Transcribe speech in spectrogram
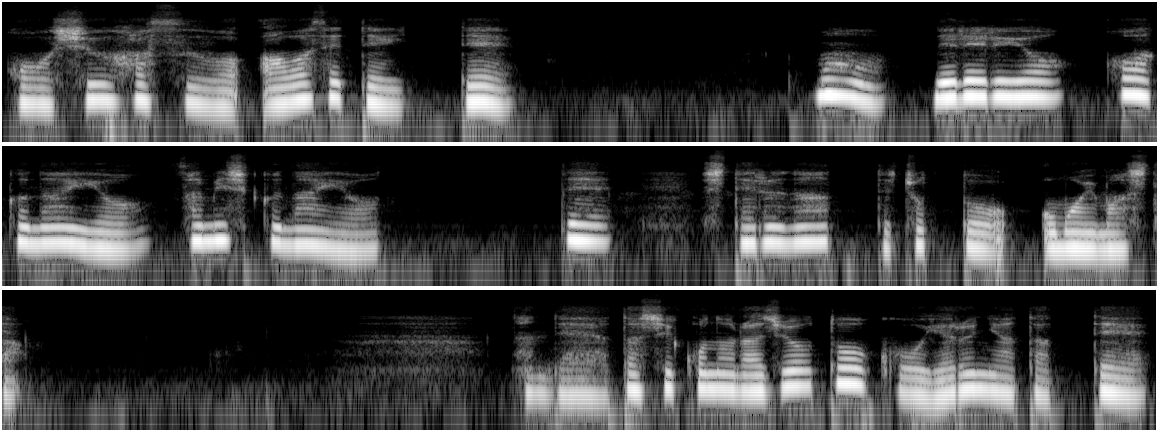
こう周波数を合わせていって、もう寝れるよ、怖くないよ、寂しくないよってしてるなってちょっと思いました。なんで私このラジオトークをやるにあたって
